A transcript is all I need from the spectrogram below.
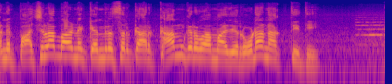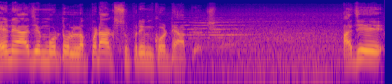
અને પાછલા બારને કેન્દ્ર સરકાર કામ કરવામાં જે રોડા નાખતી હતી, એને આજે મોટો લપડાક સુપ્રીમ કોર્ટે આપ્યો છે. આજે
